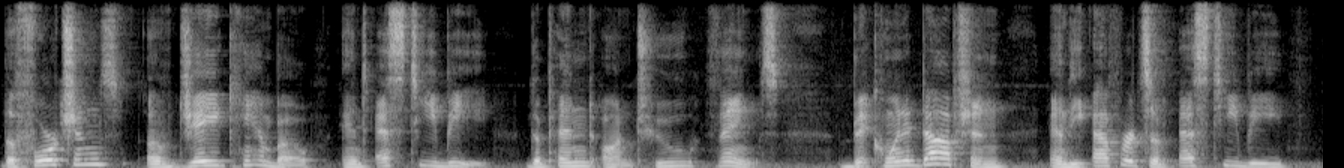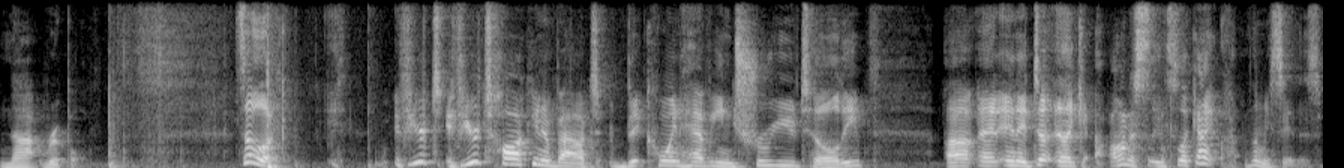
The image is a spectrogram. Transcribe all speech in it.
The fortunes of Jay Cambo and STB depend on two things Bitcoin adoption and the efforts of STB, not Ripple. So, look, if you're if you're talking about Bitcoin having true utility, uh, and, and it like honestly, it's like I let me say this.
